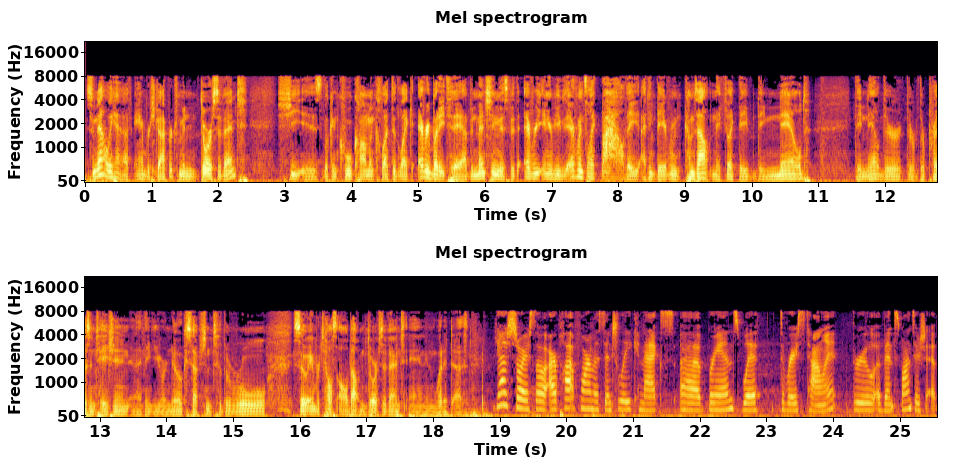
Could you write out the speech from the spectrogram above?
So now we have Amber Stratford from Endorsevent. She is looking cool, calm, and collected like everybody today. I've been mentioning this with every interview. Everyone's like, "Wow!" They, I think they everyone comes out and they feel like they they nailed they nailed their, their, their presentation, and I think you are no exception to the rule. So, Amber, tell us all about Endorsevent and, and what it does. Yeah, sure. So, our platform essentially connects uh, brands with diverse talent through event sponsorship.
